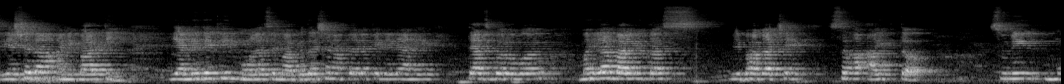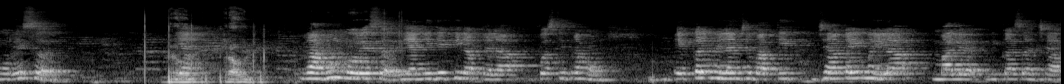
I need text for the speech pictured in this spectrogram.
यशदा आणि बार्टी यांनी देखील मोलाचे मार्गदर्शन आपल्याला केलेले आहे. त्याचबरोबर महिला बालविकास विभागाचे सह आयुक्त सुनील मोरे सर राहुल. राहुल. मोरे सर यांनी देखील आपल्याला उपस्थित राहून एकल महिलांच्या बाबतीत ज्या काही महिला बाल विकासाच्या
